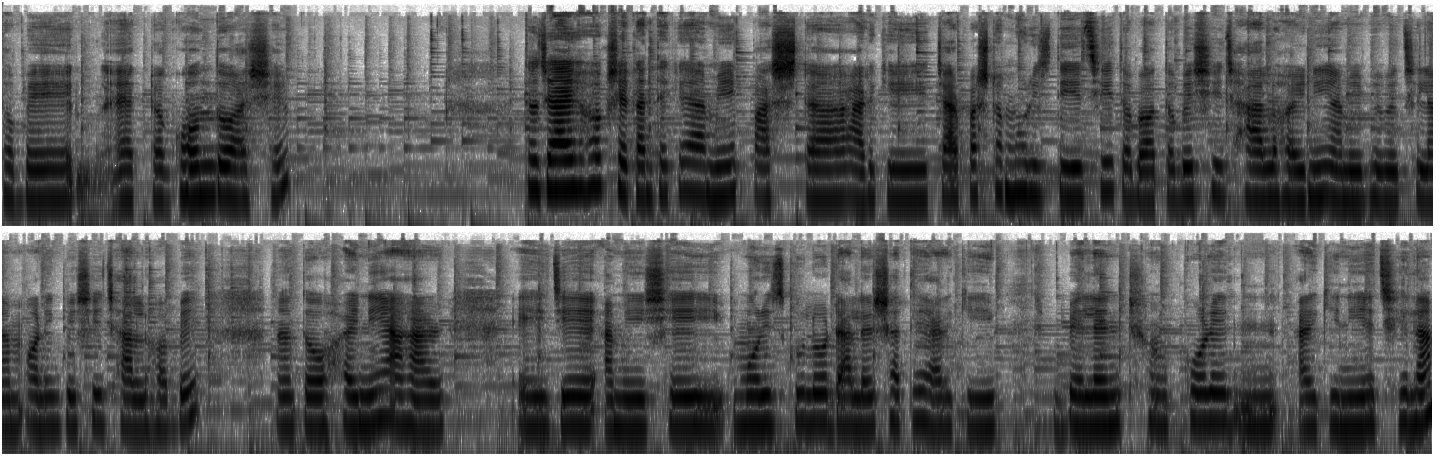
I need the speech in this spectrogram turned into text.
তবে একটা গন্ধ আসে। তো যাই হোক, সেখান থেকে আমি পাঁচটা আর কি চার পাঁচটা মরিচ দিয়েছি, তবে অত বেশি ঝাল হয়নি। আমি ভেবেছিলাম অনেক বেশি ঝাল হবে তো হয়নি। আর এই যে আমি সেই মরিচগুলো ডালের সাথে আর কি ব্যালেন্ড করে আর কি নিয়েছিলাম।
